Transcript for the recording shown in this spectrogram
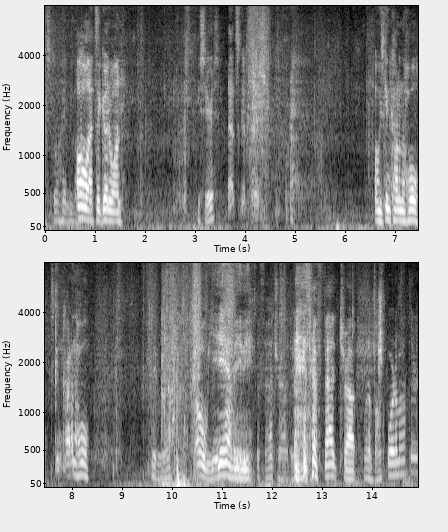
still hitting. Oh, that's a good one. you serious? That's a good fish. Oh, he's getting caught in the hole. He's getting caught in the hole. Dude, what? Oh, yeah, baby. It's a fat trout, dude. That's a fat trout. Want to bunk board him out there?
